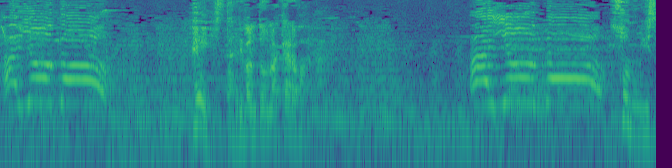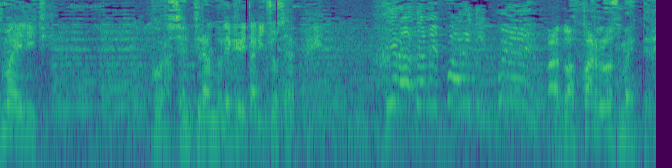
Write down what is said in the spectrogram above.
Aiuto! Ehi, sta arrivando una carovana. Aiuto! Sono ismaeliti. Ora sentiranno le grida di Giuseppe. Tiratemi fuori di qui! Vado a farlo smettere.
